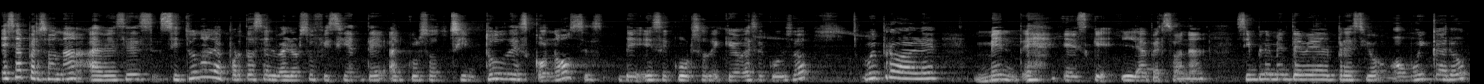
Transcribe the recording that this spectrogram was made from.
Esa persona a veces, si tú no le aportas el valor suficiente al curso, si tú desconoces de ese curso, de qué va ese curso, muy probablemente es que la persona simplemente vea el precio o muy caro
